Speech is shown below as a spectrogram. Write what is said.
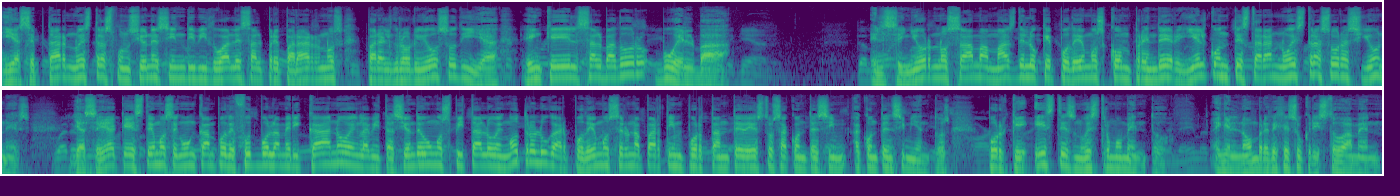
y aceptar nuestras funciones individuales al prepararnos para el glorioso día en que el Salvador vuelva. El Señor nos ama más de lo que podemos comprender y Él contestará nuestras oraciones, ya sea que estemos en un campo de fútbol americano, en la habitación de un hospital o en otro lugar, podemos ser una parte importante de estos acontecimientos, porque este es nuestro momento. En el nombre de Jesucristo, amén.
